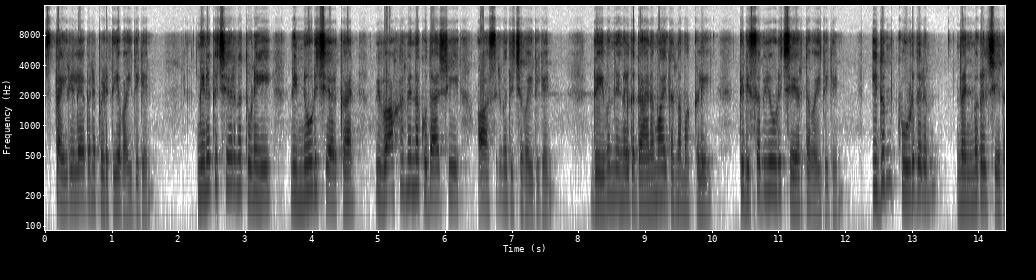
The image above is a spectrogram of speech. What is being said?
സ്ഥൈര്യലേപനപ്പെടുത്തിയ വൈദികൻ. നിനക്ക് ചേർന്ന തുണയെ നിന്നോട് ചേർക്കാൻ വിവാഹമെന്ന കുതാശയെ ആശീർവദിച്ച വൈദികൻ. ദൈവം നിങ്ങൾക്ക് ദാനമായി തന്ന മക്കളെ തിരുസഭയോട് ചേർത്ത വൈദികൻ. ഇതും കൂടുതലും നന്മകൾ ചെയ്ത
